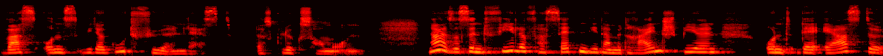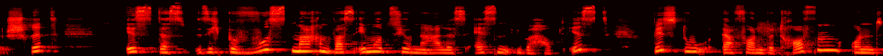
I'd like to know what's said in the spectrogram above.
was uns wieder gut fühlen lässt, das Glückshormon. Ja, also es sind viele Facetten, die damit reinspielen. Und der erste Schritt ist das sich bewusst machen, was emotionales Essen überhaupt ist bist du davon betroffen und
